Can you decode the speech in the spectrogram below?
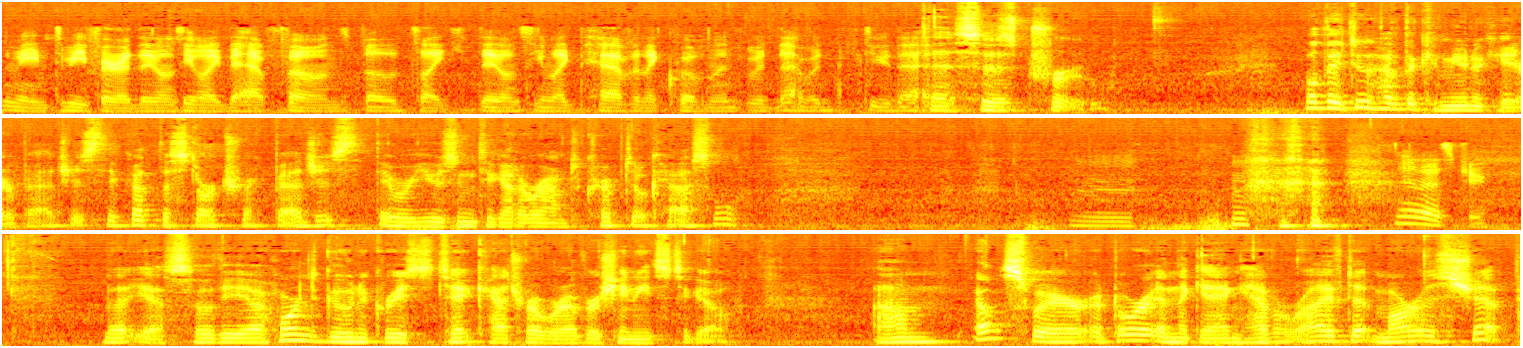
I mean, to be fair, they don't seem like they have phones, but it's like they don't seem like they have an equivalent that would do that. This is true. Well, they do have the communicator badges. They've got the Star Trek badges that they were using to get around Crystal Castle. Mm. yeah, that's true. But yeah, so the uh, Horned Goon agrees to take Catra wherever she needs to go. Um, elsewhere, Adora and the gang have arrived at Mara's ship,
